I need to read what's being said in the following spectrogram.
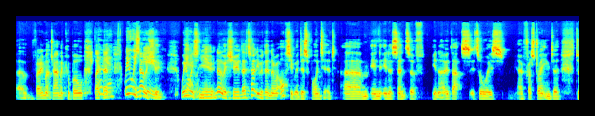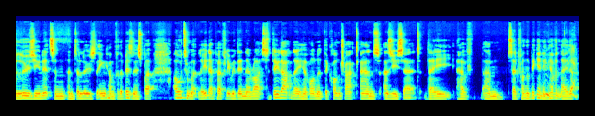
uh, very much amicable. Like oh, yeah. We always no knew. issue. We Yeah, always we knew, knew. no issue. They're totally within their. Obviously, we're disappointed. Um, in in a sense of you know that's it's always you know, frustrating to to lose units and and to lose the income for the business, but ultimately they're perfectly within their rights to do that. They have honoured the contract, and as you said, they have um, said from the beginning, Mm, haven't they, that yeah.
